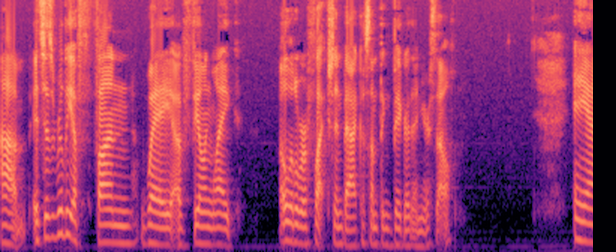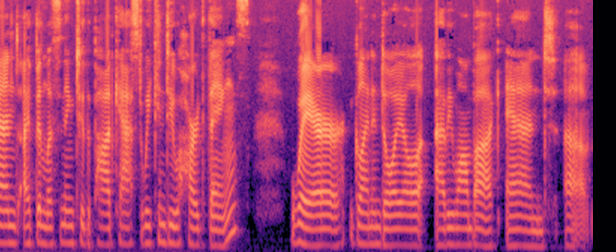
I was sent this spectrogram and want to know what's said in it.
um, it's just really a fun way of feeling like a little reflection back of something bigger than yourself. And I've been listening to the podcast We Can Do Hard Things, where Glennon Doyle, Abby Wambach, and um,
